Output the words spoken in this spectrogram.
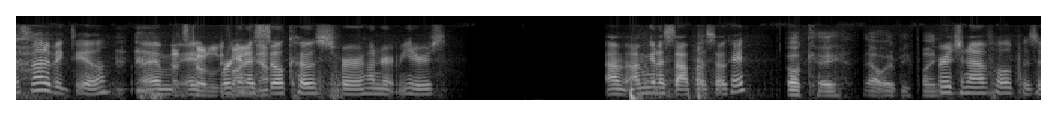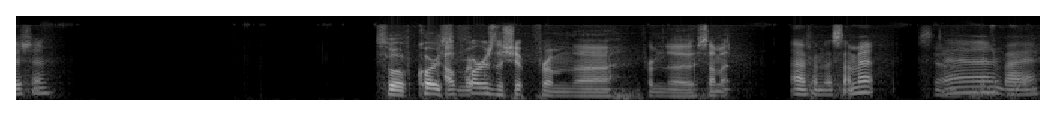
It's not a big deal. Um, That's it- totally we're gonna yeah. still coast for 100 meters. Um, I'm gonna stop us, okay? okay, that would be fine. Bridge nav, hold position. So of course, How far is the ship from the from the summit? Uh, from the summit. Yeah. Stand by.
